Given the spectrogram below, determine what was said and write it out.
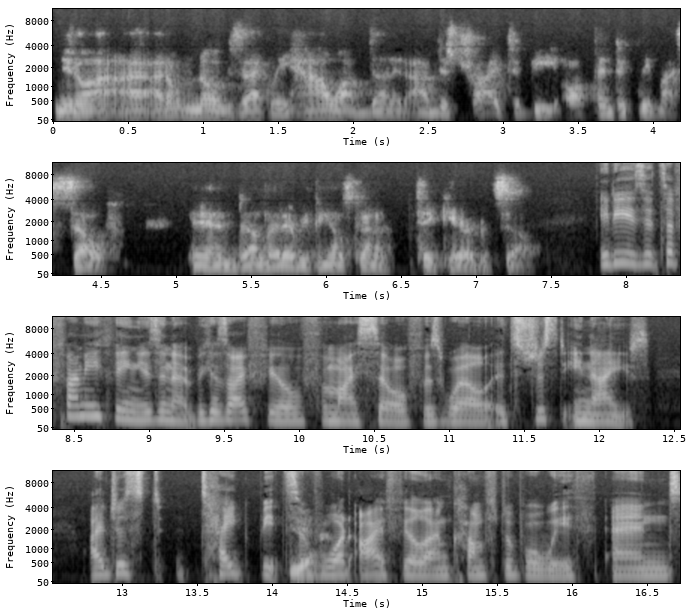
you know, I, I don't know exactly how I've done it. I've just tried to be authentically myself and uh, let everything else kind of take care of itself. It is. It's a funny thing, isn't it? Because I feel for myself as well, it's just innate. I just take bits yeah. of what I feel I'm comfortable with, and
